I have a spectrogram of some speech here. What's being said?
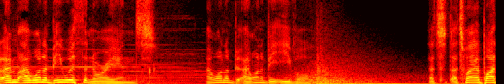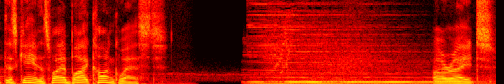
But I'm, I want to be with the Nohrians. I want to be, I want to be evil. That's that's why I bought this game. That's why I bought Conquest. All right.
